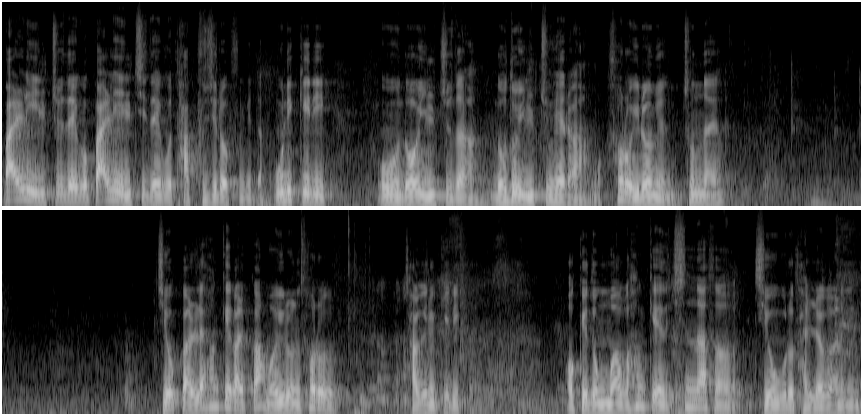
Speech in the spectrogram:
빨리 일주되고 빨리 일지되고 다 부질없습니다. 우리끼리 오, 너 일주다. 너도 일주해라. 뭐 서로 이러면 좋나요? 지옥 갈래? 함께 갈까? 뭐 이런 서로 자기들끼리 어깨 동무하고 함께 신나서 지옥으로 달려가는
